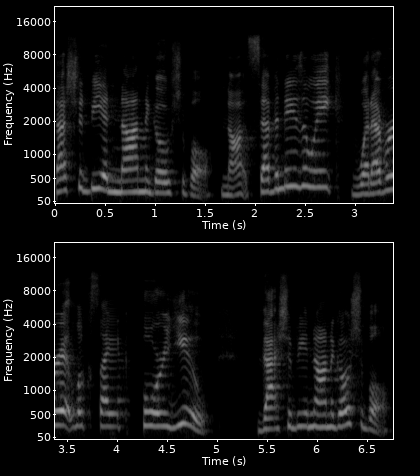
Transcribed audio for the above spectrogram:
That should be a non negotiable, not seven days a week, whatever it looks like for you. That should be a non negotiable.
